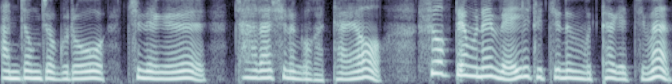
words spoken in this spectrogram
안정적으로 진행을 잘 하시는 것 같아요. 수업 때문에 매일 듣지는 못하겠지만,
